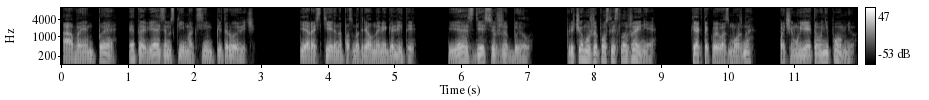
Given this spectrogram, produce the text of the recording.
А ВМП — это Вяземский Максим Петрович. Я растерянно посмотрел на мегалиты. Я здесь уже был. Причем уже после сложения. Как такое возможно? Почему я этого не помню?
